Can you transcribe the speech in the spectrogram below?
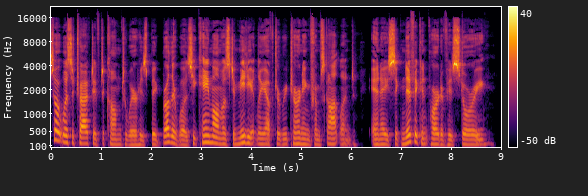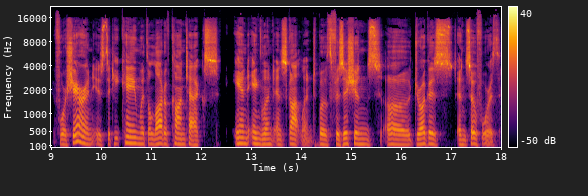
So it was attractive to come to where his big brother was. He came almost immediately after returning from Scotland. And a significant part of his story for Sharon is that he came with a lot of contacts in England and Scotland, both physicians, uh, druggists, and so forth.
